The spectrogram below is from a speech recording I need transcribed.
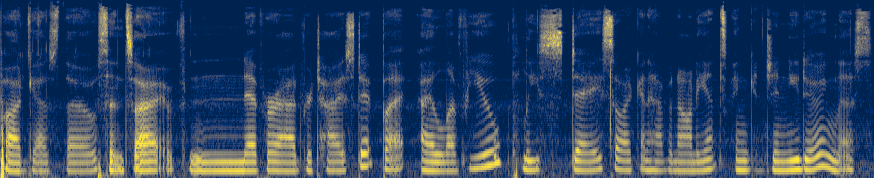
podcast though, since I've never advertised it, but I love you. Please stay so I can have an audience and continue doing this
